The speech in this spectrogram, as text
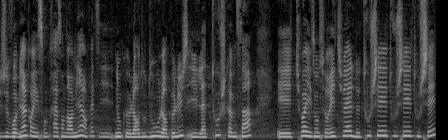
je vois bien quand ils sont prêts à s'endormir, en fait, donc euh, leur doudou, leur peluche, ils la touchent comme ça. Et tu vois, ils ont ce rituel de toucher, toucher, toucher.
